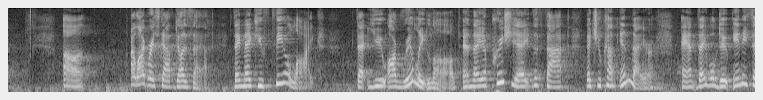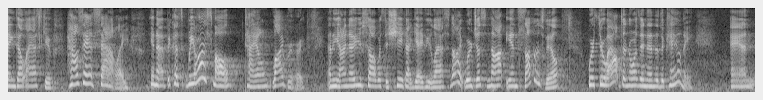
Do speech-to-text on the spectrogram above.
Uh, our library staff does that. They make you feel like that you are really loved, and they appreciate the fact that you come in there and they will do anything they'll ask you. How's Aunt Sally? You know, because we are a small town library. And I know you saw with the sheet I gave you last night, we're just not in Sudlersville. We're throughout the northern end of the county. And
